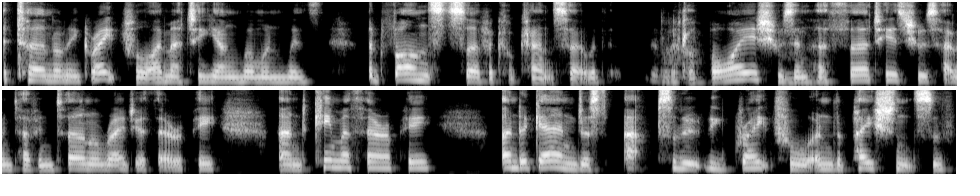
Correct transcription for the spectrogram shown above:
eternally grateful. I met a young woman with advanced cervical cancer with a little boy. She was in mm. her 30s. She was having to have internal radiotherapy and chemotherapy. And again, just absolutely grateful and the patience of,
